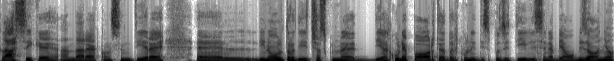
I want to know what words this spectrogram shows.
classiche, andare a consentire eh, l'inoltro di, ciascune, di alcune porte ad alcuni dispositivi se ne abbiamo bisogno,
